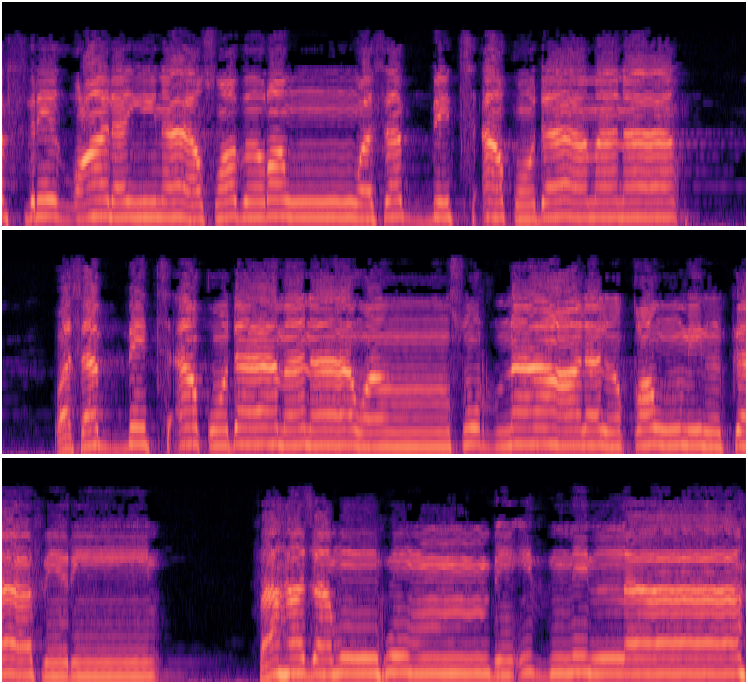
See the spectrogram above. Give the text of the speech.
أفرغ علينا صبرا وثبت أقدامنا وثبت أقدامنا وانصرنا على القوم الكافرين فهزموهم بإذن الله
